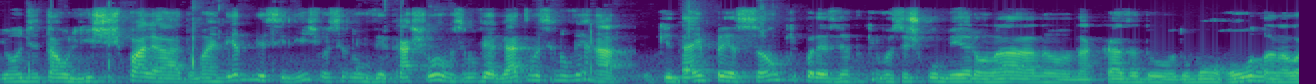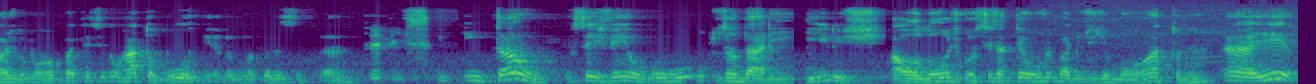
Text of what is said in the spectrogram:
E onde está o lixo espalhado. Mas dentro desse lixo você não vê cachorro, você não vê gato e você não vê rato. O que dá a impressão que, por exemplo, que vocês comeram lá no- na casa do, do Monroe, lá na loja do Monroe, pode ter sido um rato hambúrguer, alguma coisa assim, tá? Delícia. Então, vocês veem alguns outros andarilhos, ao longe vocês até ouvem barulho de moto, né? Aí,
